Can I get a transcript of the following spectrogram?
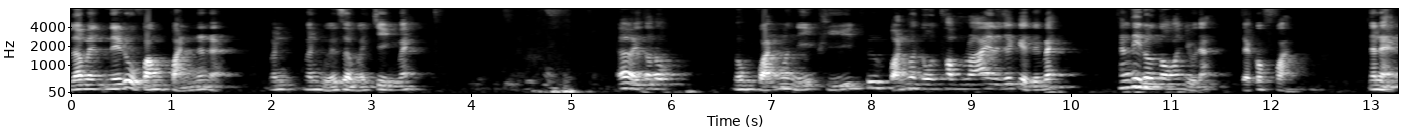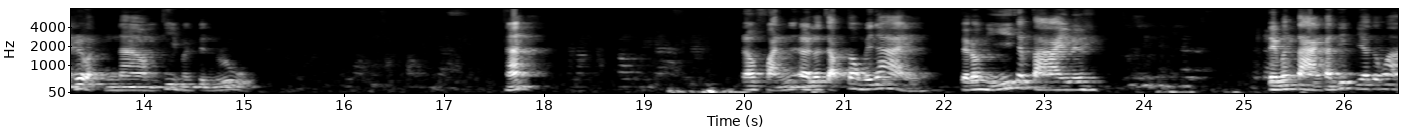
แล้วมันในรูปความฝันนั่นน่ะมันมันเหมือนเสมือนจริงไหมเออตอนเราเราฝันว่าหนีผีหรือฝันว่าโดนทำร้ายอะไรจะเกิดได้ไหมทั้งที่เรานอนอยู่นะแต่ก็ฝันนั่นแหละเรียกว่านามที่มันเป็นรูปฮะ เราฝันเออเราจับต้องไม่ได้ แต่เราหนีแทบตายเลย แต่มันต่างกันที่เดียวตรงว่า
